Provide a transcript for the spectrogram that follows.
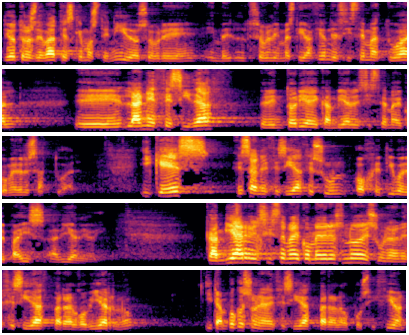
de otros debates que hemos tenido sobre, la investigación del sistema actual, eh, la necesidad perentoria de cambiar el sistema de comedores actual. Y que es, esa necesidad es un objetivo de país a día de hoy. Cambiar el sistema de comedores no es una necesidad para el Gobierno y tampoco es una necesidad para la oposición.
